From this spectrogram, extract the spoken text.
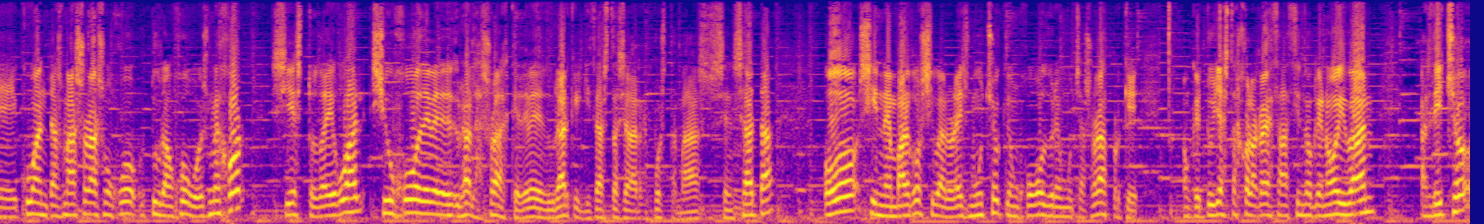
eh, cuantas más horas un juego, dura un juego es mejor, si esto da igual, si un juego debe de durar las horas que debe de durar, que quizás esta sea la respuesta más sensata, o sin embargo si valoráis mucho que un juego dure muchas horas, porque aunque tú ya estás con la cabeza haciendo que no, Iván, has dicho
